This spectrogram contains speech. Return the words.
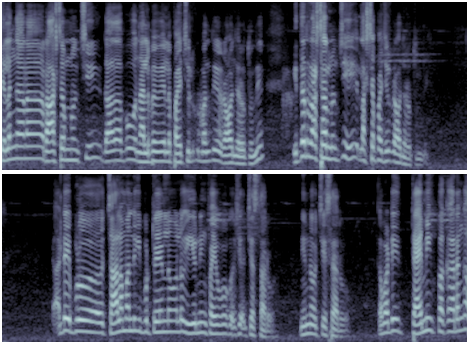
తెలంగాణ రాష్ట్రం నుంచి దాదాపు నలభై వేల పైచులకు మంది రావడం జరుగుతుంది. ఇతర రాష్ట్రాల నుంచి లక్ష పైచులకు రావడం జరుగుతుంది. అంటే ఇప్పుడు చాలామందికి ఇప్పుడు ట్రైన్లలో ఈవినింగ్ ఫైవ్ వచ్చేస్తారు నిన్న వచ్చేసారు. కాబట్టి టైమింగ్ ప్రకారంగా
